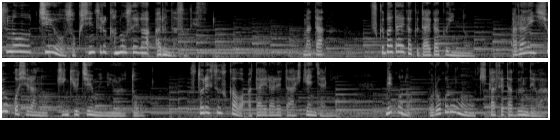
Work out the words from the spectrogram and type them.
折の治癒を促進する可能性があるんだそうです。また筑波大学大学院の新井翔子氏らの研究チームによるとストレス負荷を与えられた被験者に猫のゴロゴロ音を聞かせた群では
